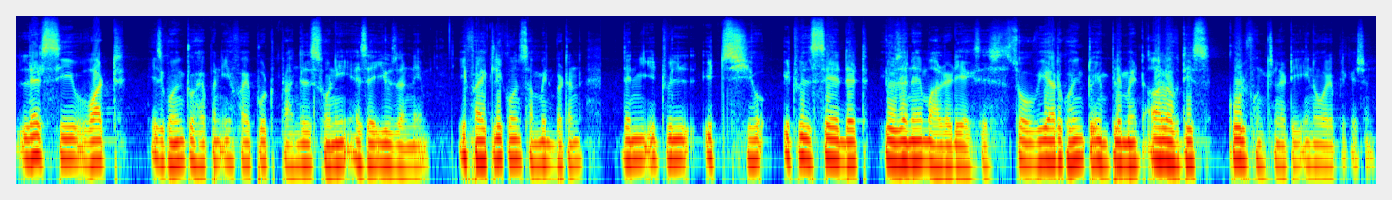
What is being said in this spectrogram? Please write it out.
let's see what is going to happen if i put pranjal sony as a username. If i click on submit button then it will it show it will say that username already exists. So we are going to implement all of this cool functionality in our application.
